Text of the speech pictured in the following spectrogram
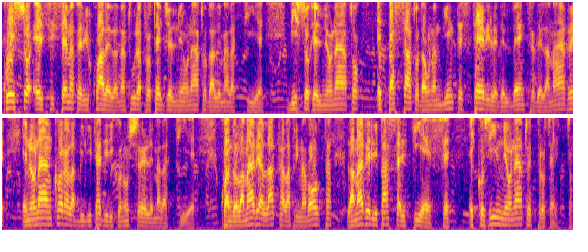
Questo è il sistema per il quale la natura protegge il neonato dalle malattie, visto che il neonato è passato da un ambiente sterile del ventre della madre e non ha ancora l'abilità di riconoscere le malattie. Quando la madre allatta la prima volta, la madre gli passa il TF e così il neonato è protetto.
